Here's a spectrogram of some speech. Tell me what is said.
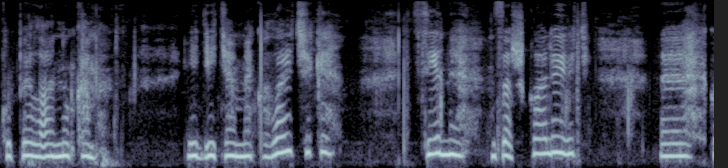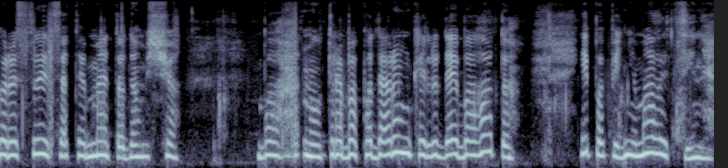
купила онукам і дітям Миколайчики. Ціни зашкалюють, е, користуються тим методом, що бо, ну, треба подарунки, людей багато, і попіднімали ціни.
